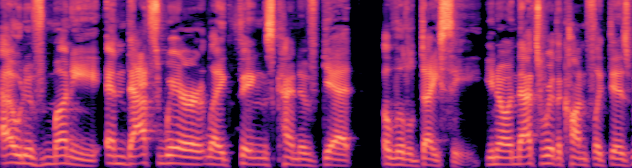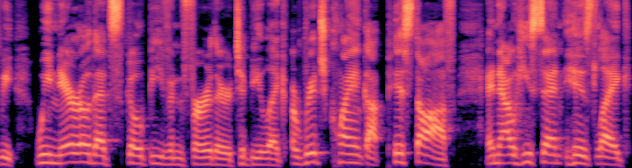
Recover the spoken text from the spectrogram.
out of money. And that's where like things kind of get a little dicey, you know, and that's where the conflict is. We we narrow that scope even further to be like a rich client got pissed off and now he sent his like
